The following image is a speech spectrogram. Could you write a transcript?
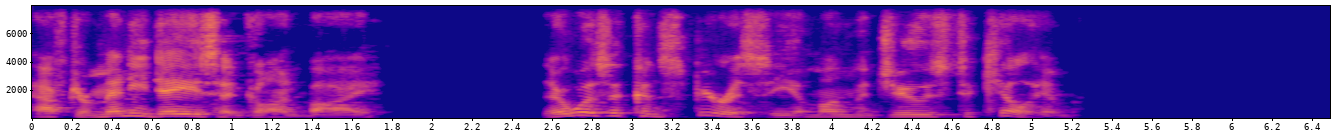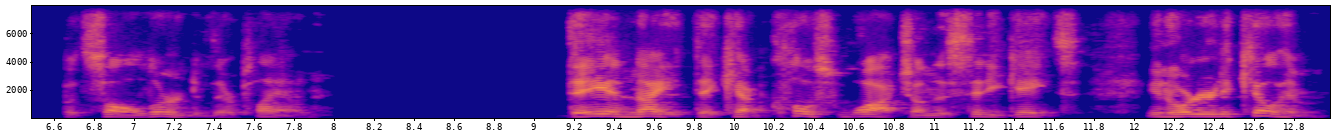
After many days had gone by, there was a conspiracy among the Jews to kill him. But Saul learned of their plan. Day and night they kept close watch on the city gates in order to kill him.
